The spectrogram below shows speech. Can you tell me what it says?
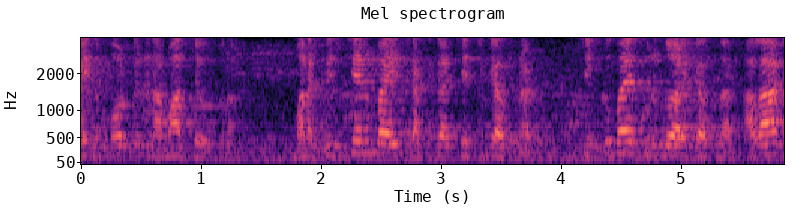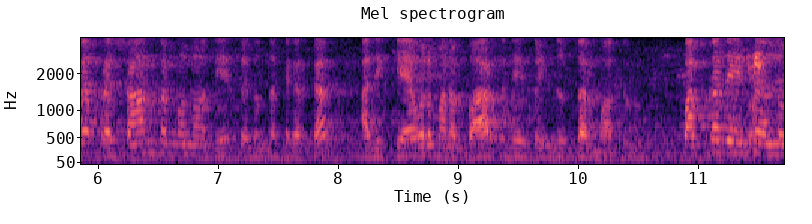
ఐదు కోట్లు నేను నమాజ్ చదువుతున్నాను. మన క్రిస్టియన్ బాయ్ చక్కగా చర్చికి వెళ్తున్నాడు. సిక్కు బాయ్ గురుద్వారాకి వెళ్తున్నాడు. అలాగా ప్రశాంతంగా ఉన్న దేశం ఉందంటే కనుక అది కేవలం మన భారతదేశం హిందుస్థాన్ మాత్రమే. పక్క దేశాల్లో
